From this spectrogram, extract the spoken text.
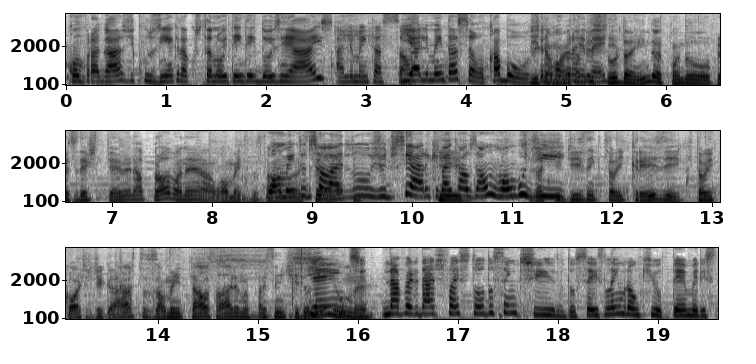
compra gás de cozinha, que tá custando 82 reais. Alimentação. E alimentação, acabou. você Fica não mais compra remédio. absurdo ainda quando o presidente Temer aprova, né, o aumento do O salário aumento do salário do judiciário, que, vai que- causar um rombo Já que de. dizem que estão em crise, que estão em corte de gastos, aumentar o salário não faz sentido nenhum, Gente, né? na verdade faz todo sentido. Vocês lembram que o Temer es-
